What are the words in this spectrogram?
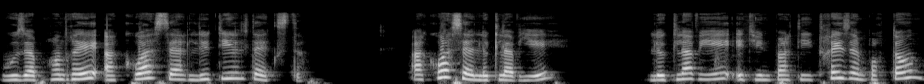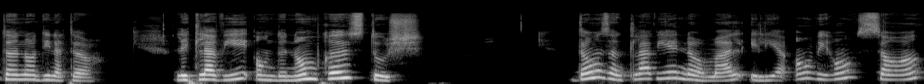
vous apprendrez à quoi sert l'utile texte. À quoi sert le clavier? Le clavier est une partie très importante d'un ordinateur. Les claviers ont de nombreuses touches. Dans un clavier normal, il y a environ 101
